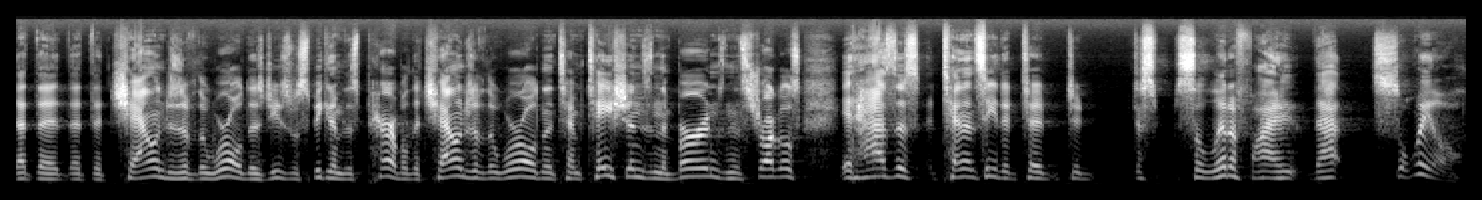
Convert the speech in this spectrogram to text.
that, the, that the challenges of the world, as Jesus was speaking of this parable, the challenges of the world and the temptations and the burdens and the struggles, it has this tendency to, to, to just solidify that soil.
